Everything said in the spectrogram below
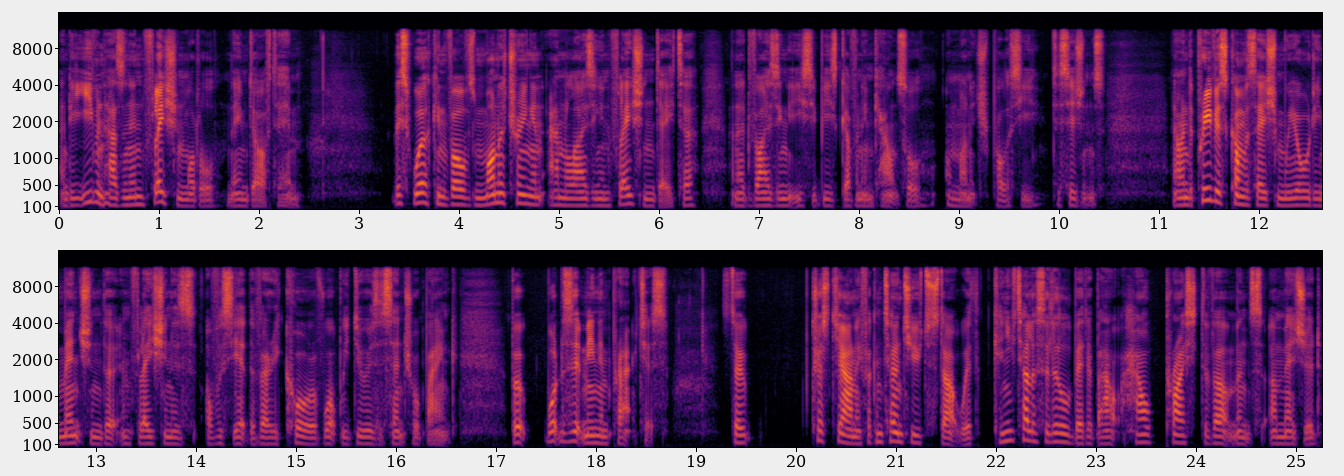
and he even has an inflation model named after him. This work involves monitoring and analysing inflation data and advising the ECB's Governing Council on monetary policy decisions. Now, in the previous conversation, we already mentioned that inflation is obviously at the very core of what we do as a central bank. But what does it mean in practice? So, Christian, if I can turn to you to start with, can you tell us a little bit about how price developments are measured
